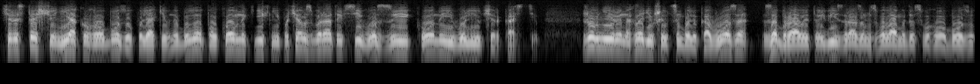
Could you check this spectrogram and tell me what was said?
Через те, що ніякого обозу поляків не було, полковник їхній почав збирати всі вози, коней і волів черкастів. Жовніри, нагледівши в цимбалюка воза, забрали той віз разом з волами до свого обозу.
